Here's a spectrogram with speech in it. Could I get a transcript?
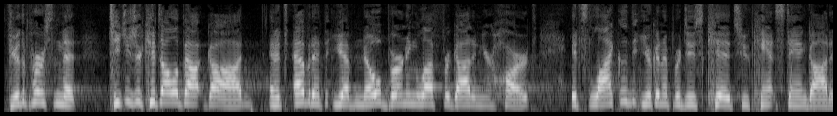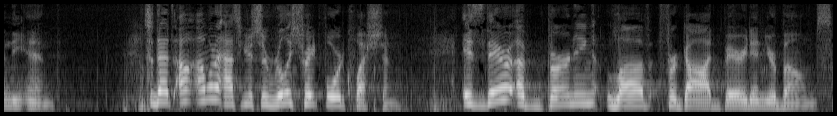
If you're the person that teaches your kids all about God, and it's evident that you have no burning love for God in your heart, it's likely that you're going to produce kids who can't stand God in the end. So, dads, I, I want to ask you just a really straightforward question Is there a burning love for God buried in your bones?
